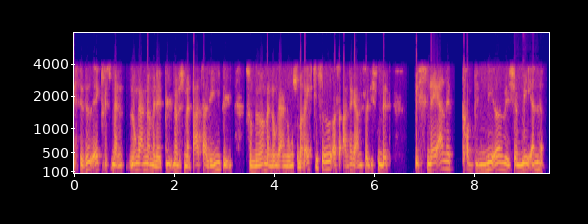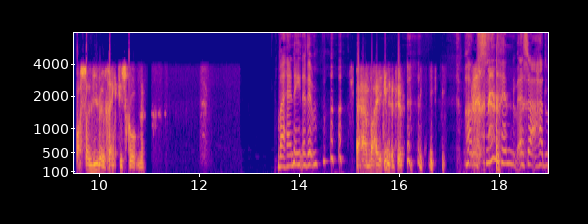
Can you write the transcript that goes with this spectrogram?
altså, jeg ved ikke, hvis man, nogle gange, når man er i byen, og hvis man bare tager alene i byen, så møder man nogle gange nogen, som er rigtig fede, og så andre gange, så er de sådan lidt besnærende, kombineret med charmerende, og så alligevel rigtig skumle. Var han en af dem? Ja, han var en af dem. Har du sidenhen, altså, har du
